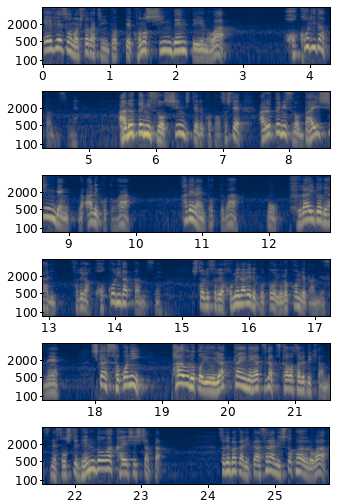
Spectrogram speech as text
エフェソの人たちにとってこの神殿っていうのは、誇りだったんですよね。アルテミスを信じていること、そしてアルテミスの大神殿があることが、彼らにとってはもうプライドであり、それが誇りだったんですね。人にそれを褒められることを喜んでたんですね。しかしそこに、パウロという厄介な奴が使わされてきたんですね。そして伝道が開始しちゃった。そればかりか、さらに使徒パウロは、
